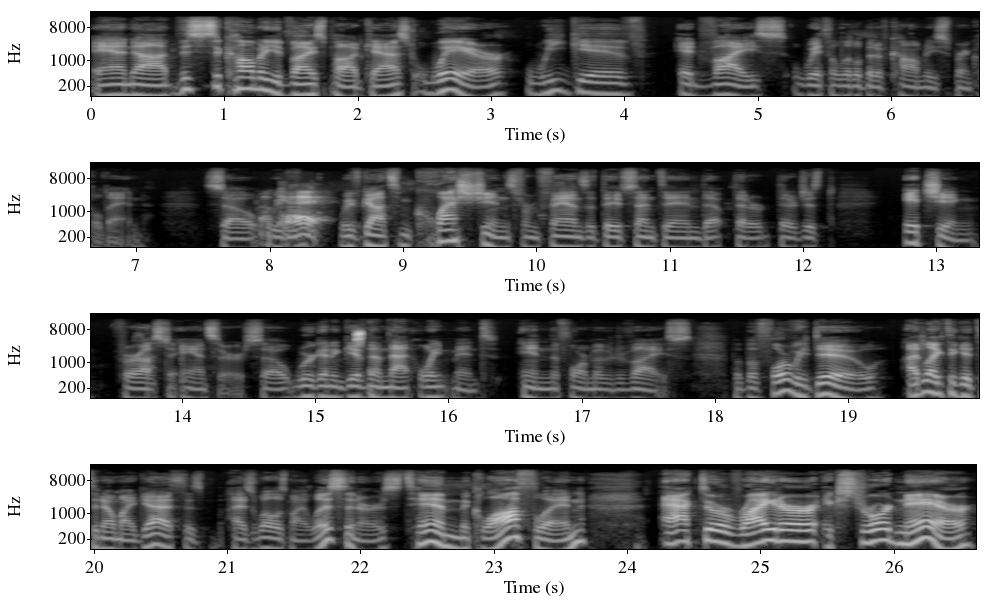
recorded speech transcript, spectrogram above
And uh, this is a comedy advice podcast where we give advice with a little bit of comedy sprinkled in. So we've, Okay. we've got some questions from fans that they've sent in that, that are they're just itching for us to answer. So we're going to give them that ointment in the form of advice. But before we do, I'd like to get to know my guests as, as well as my listeners. Tim McLaughlin, actor, writer extraordinaire,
